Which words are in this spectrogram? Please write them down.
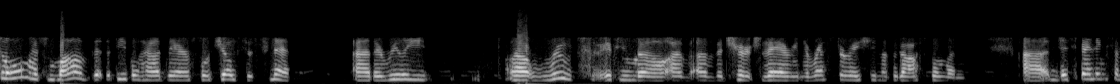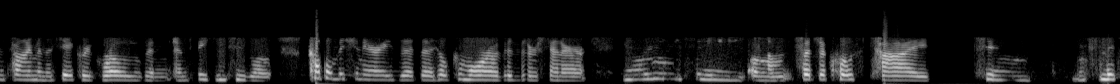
so much love that the people had there for Joseph Smith. Uh, the really uh, roots, if you will, of, of the church there in the restoration of the gospel and uh, just spending some time in the sacred grove and, and speaking to a couple missionaries at the Hill Visitor Center, you really see um, such a close tie to Smith's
